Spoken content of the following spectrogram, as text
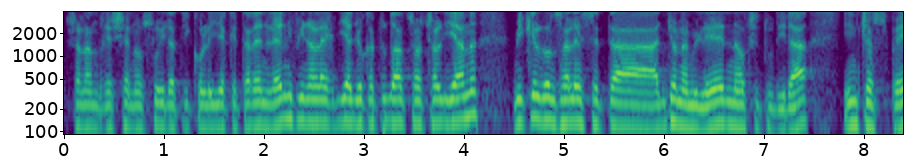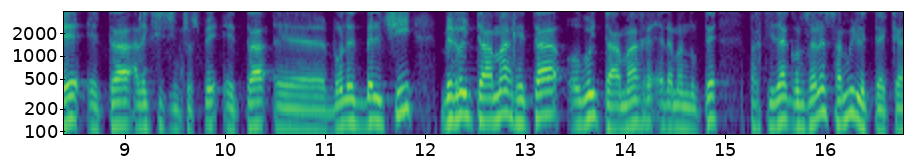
San Andresen oso iratiko lehiaketaren lehen finala erdia jokatu da atxaldian, Mikel González eta Antiona Mule nausitu dira, Intxospe eta Alexis Intxospe eta e, Bonet Beltsi, berroita amar eta ogoita amar eraman dute partida González Amuletek.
